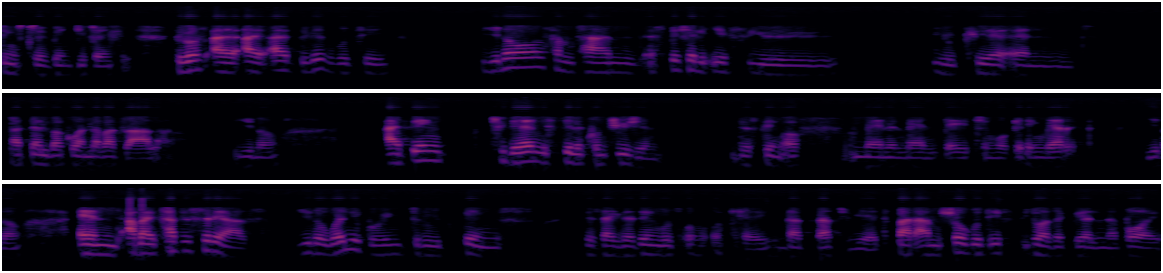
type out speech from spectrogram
things could have been differently. Because I, I, I believe say, you know, sometimes, especially if you you queer and batel bakwan labatsala, you know, I think to them it's still a confusion, this thing of men and men dating or getting married, you know. And about serious, you know, when you're going through things, it's like the thing goes, oh, okay, that that's weird. But I'm sure good if it was a girl and a boy,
